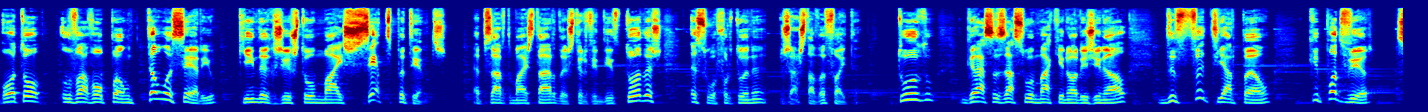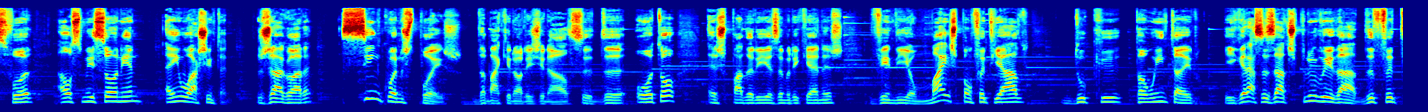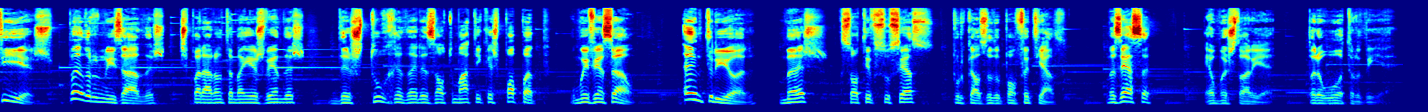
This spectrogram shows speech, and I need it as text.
Otto levava o pão tão a sério que ainda registrou mais sete patentes. Apesar de mais tarde as ter vendido todas, a sua fortuna já estava feita. Tudo graças à sua máquina original de fatiar pão, que pode ver se for ao Smithsonian em Washington. Já agora, cinco anos depois da máquina original de Otto, as padarias americanas vendiam mais pão fatiado do que pão inteiro. E graças à disponibilidade de fatias padronizadas, dispararam também as vendas das torradeiras automáticas pop-up. Uma invenção anterior, mas que só teve sucesso por causa do pão fatiado. Mas essa é uma história para o outro dia.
